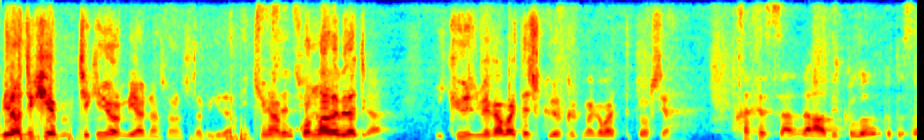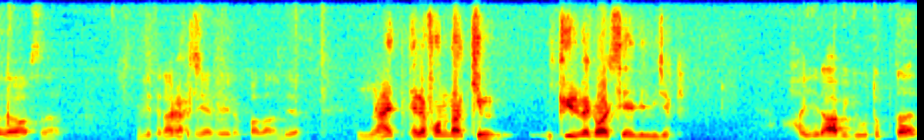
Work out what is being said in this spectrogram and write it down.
birazcık şey yapıyorum. Çekiniyorum bir yerden sonrası tabii ki de. 200'e Yani bu konularda birazcık ya. 200 megabayta çıkıyor. 40 megabaytlık dosya. Sen de adil kullanım kutusuna devamsın ha. Milletin hakkını Evet. yemeyelim falan diye. Yani telefondan kim 200 megabayt seni dinleyecek? Hayır abi YouTube'da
